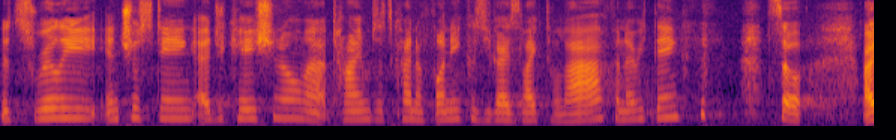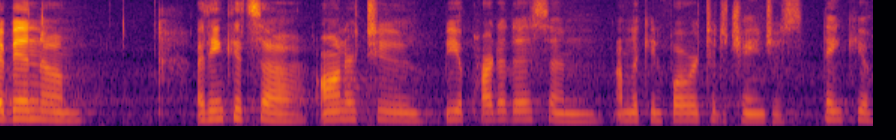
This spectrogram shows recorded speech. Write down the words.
It's really interesting, educational, and at times it's kind of funny because you guys like to laugh and everything. so I've been, um, I think it's an honor to be a part of this, and I'm looking forward to the changes. Thank you.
